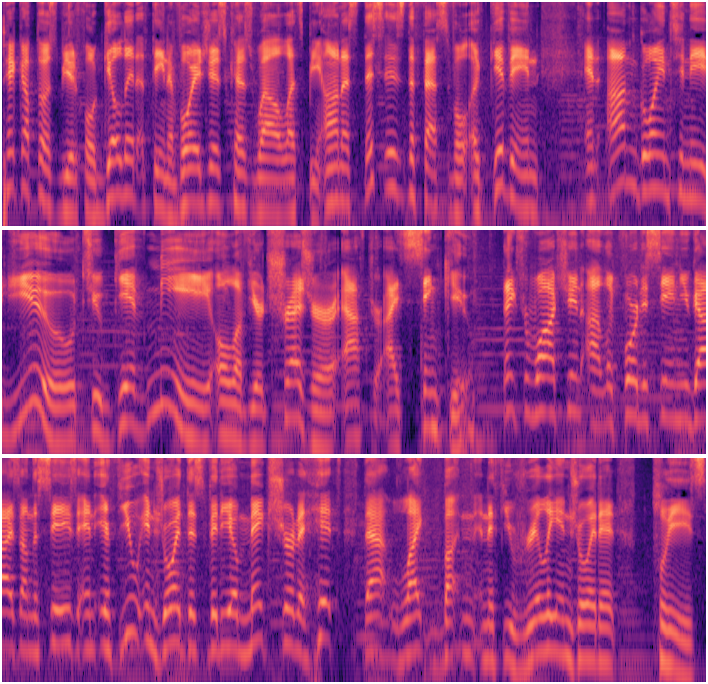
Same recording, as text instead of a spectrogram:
pick up those beautiful Gilded Athena voyages because, well, let's be honest, this is the Festival of Giving and I'm going to need you to give me all of your treasure after I sink you. Thanks for watching. I look forward to seeing you guys on the seas. And if you enjoyed this video, make sure to hit that like button. And if you really enjoyed it, please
